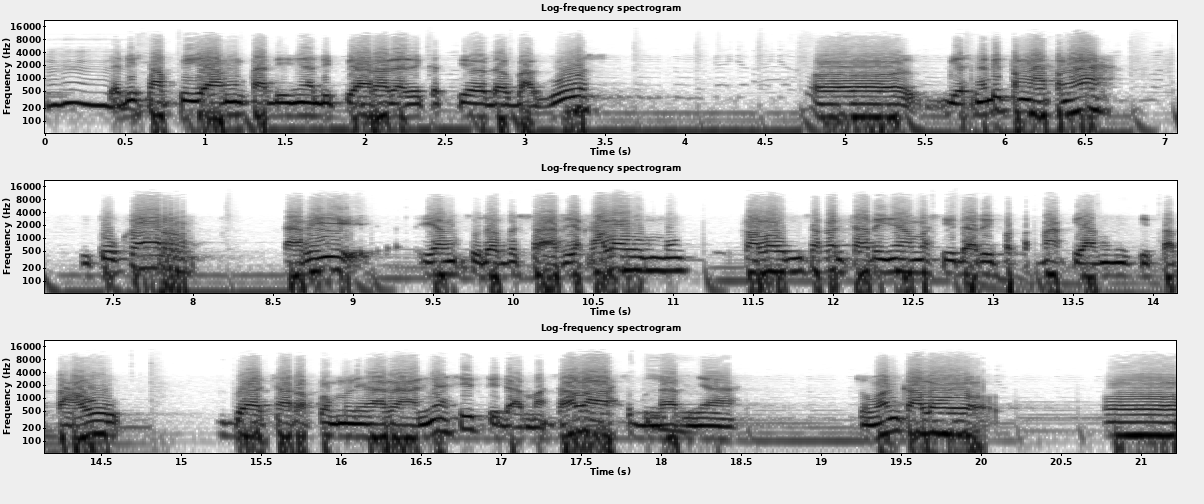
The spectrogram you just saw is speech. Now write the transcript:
Mhm. Jadi sapi yang tadinya dipiara dari kecil udah bagus, eh, biasanya di tengah-tengah ditukar cari yang sudah besar. Ya kalau kalau misalkan carinya masih dari peternak yang kita tahu juga cara pemeliharaannya sih tidak masalah sebenarnya. Cuman kalau eh,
